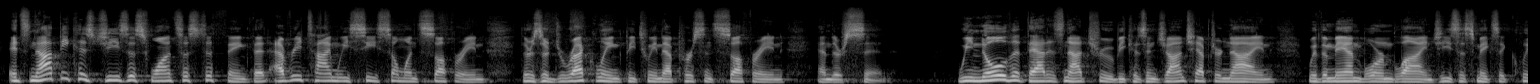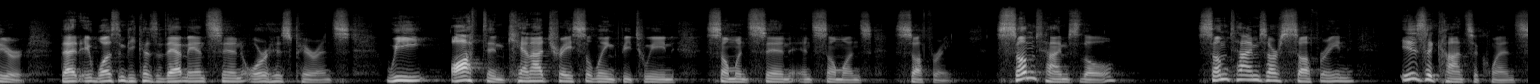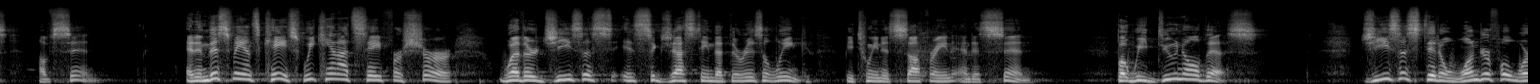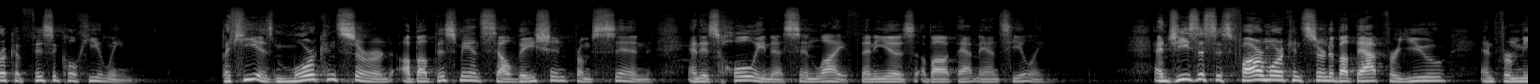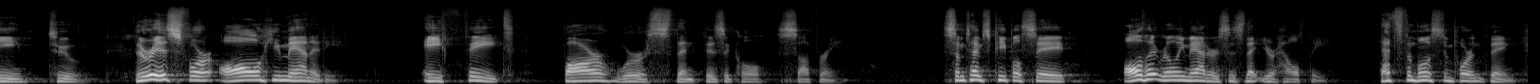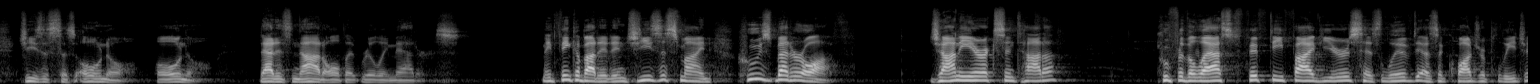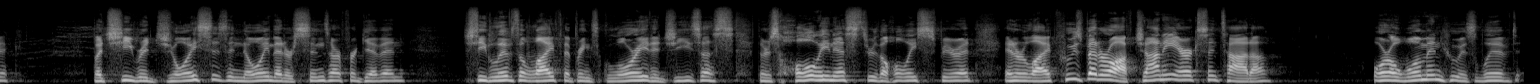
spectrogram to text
It's not because Jesus wants us to think that every time we see someone suffering, there's a direct link between that person's suffering and their sin. We know that that is not true because in John chapter 9, with the man born blind, Jesus makes it clear that it wasn't because of that man's sin or his parents. We often cannot trace a link between someone's sin and someone's suffering. Sometimes, though, sometimes our suffering is a consequence of sin. And in this man's case, we cannot say for sure whether Jesus is suggesting that there is a link between his suffering and his sin. But we do know this Jesus did a wonderful work of physical healing but he is more concerned about this man's salvation from sin and his holiness in life than he is about that man's healing. And Jesus is far more concerned about that for you and for me too. There is for all humanity a fate far worse than physical suffering. Sometimes people say, all that really matters is that you're healthy. That's the most important thing. Jesus says, oh no. Oh no, that is not all that really matters. I mean, think about it. In Jesus' mind, who's better off? Joni Eareckson Tada, who for the last 55 years has lived as a quadriplegic, but she rejoices in knowing that her sins are forgiven. She lives a life that brings glory to Jesus. There's holiness through the Holy Spirit in her life. Who's better off, Joni Eareckson Tada or a woman who has lived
